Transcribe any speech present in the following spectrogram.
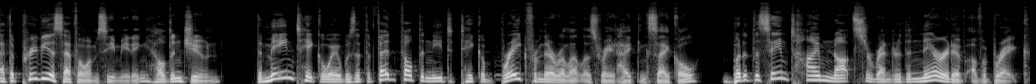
At the previous FOMC meeting, held in June, the main takeaway was that the Fed felt the need to take a break from their relentless rate hiking cycle but at the same time not surrender the narrative of a break.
